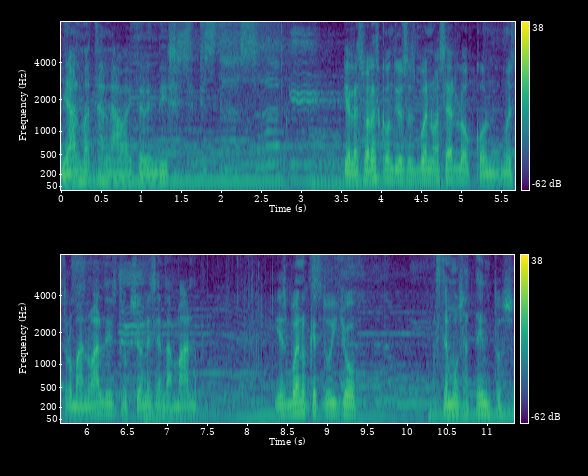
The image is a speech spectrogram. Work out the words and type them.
Mi alma te alaba y te bendice. Y a las horas con Dios es bueno hacerlo con nuestro manual de instrucciones en la mano. Y es bueno que tú y yo estemos atentos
